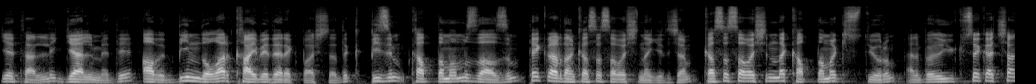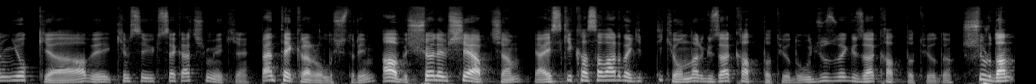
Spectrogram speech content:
yeterli gelmedi. Abi 1000 dolar kaybederek başladık. Bizim katlamamız lazım. Tekrardan kasa savaşına gireceğim. Kasa savaşında katlamak istiyorum. Yani böyle yüksek açan yok ya abi. Kimse yüksek açmıyor ki. Ben tekrar oluşturayım. Abi şöyle bir şey yapacağım. Ya eski kasalar da gitti ki onlar güzel katlatıyordu. Ucuz ve güzel katlatıyordu. Şuradan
